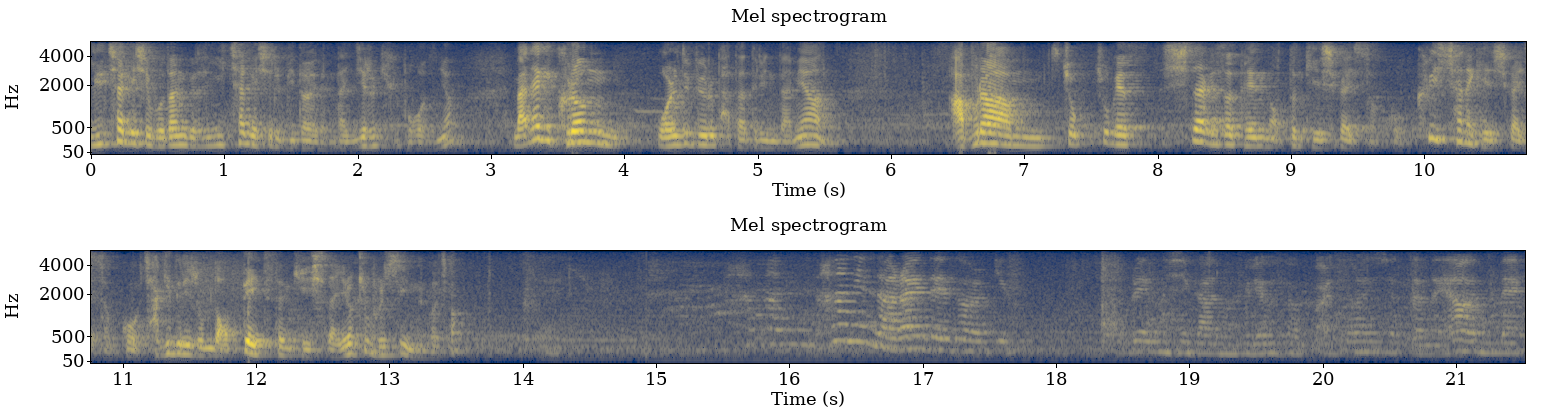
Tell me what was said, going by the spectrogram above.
1차 계시보다는 그래서 2차 계시를 믿어야 된다. 이렇게 보거든요. 만약에 그런 월드뷰를 받아들인다면 아브라함 쪽, 쪽에 시작해서 된 어떤 계시가 있었고 크리스찬의 계시가 있었고 자기들이 좀 더 업데이트된 계시다. 이렇게 볼 수 있는 거죠. 하나님 나라에 대해서 이렇게 오랜 시간 들여서 말씀하셨잖아요. 근데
